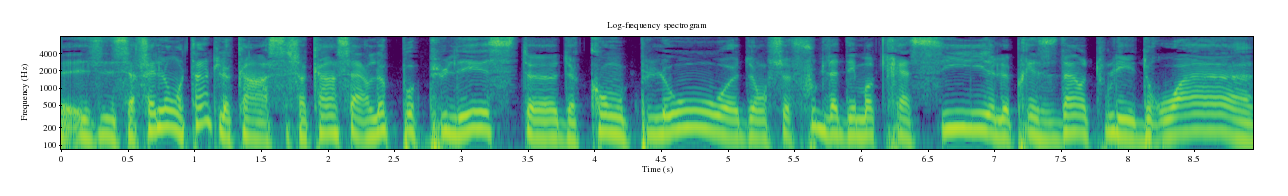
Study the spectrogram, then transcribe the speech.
euh, ça fait longtemps que le cancer, ce cancer-là populiste, euh, de complot, euh, dont on se fout de la démocratie, le président a tous les droits,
